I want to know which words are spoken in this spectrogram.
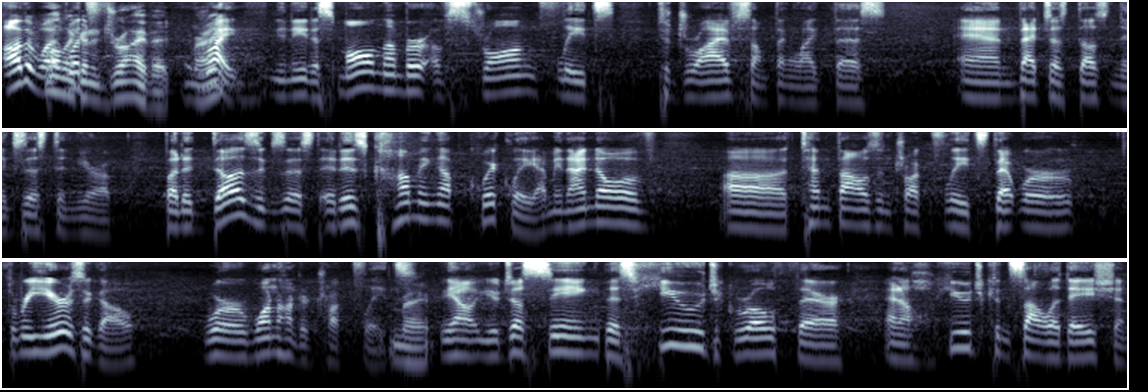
Otherwise, Well, they're going to drive it, right? Right. You need a small number of strong fleets to drive something like this, and that just doesn't exist in Europe. But it does exist. It is coming up quickly. I mean, I know of uh, 10,000 truck fleets that were three years ago were 100 truck fleets. Right. You know, you're just seeing this huge growth there and a huge consolidation.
